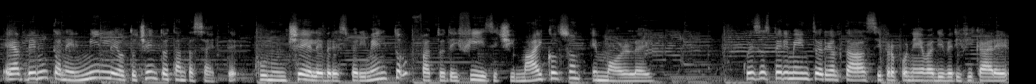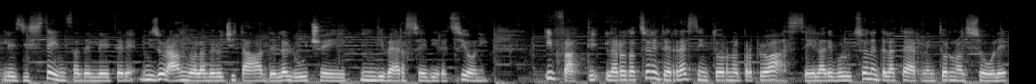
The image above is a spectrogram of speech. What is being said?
è avvenuta nel 1887 con un celebre esperimento fatto dai fisici Michelson e Morley. Questo esperimento in realtà si proponeva di verificare l'esistenza dell'etere misurando la velocità della luce in diverse direzioni. Infatti, la rotazione terrestre intorno al proprio asse e la rivoluzione della Terra intorno al Sole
